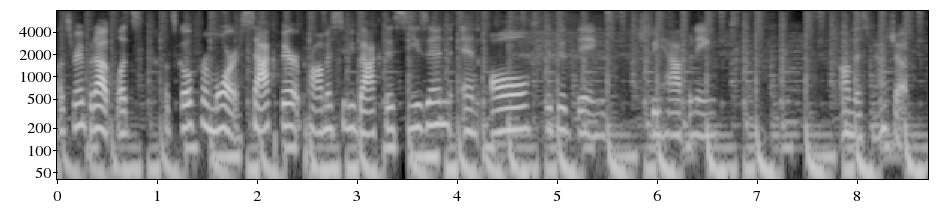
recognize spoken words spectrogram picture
Let's ramp it up. Let's let's go for more. Sack Barrett promised to be back this season, and all the good things should be happening on this matchup.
